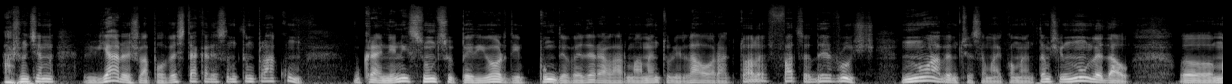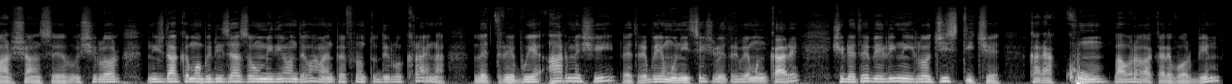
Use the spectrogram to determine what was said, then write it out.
Ajungem iarăși la povestea care se întâmplă acum. Ucrainenii sunt superiori din punct de vedere al armamentului la ora actuală față de ruși. Nu avem ce să mai comentăm și nu le dau uh, mari șanse rușilor, nici dacă mobilizează un milion de oameni pe frontul din Ucraina. Le trebuie arme și le trebuie muniție și le trebuie mâncare și le trebuie linii logistice, care acum, la ora la care vorbim,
